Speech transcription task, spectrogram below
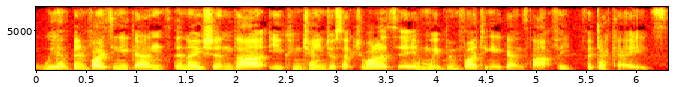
we have been fighting against the notion that you can change your sexuality? and we've been fighting against that for for decades?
